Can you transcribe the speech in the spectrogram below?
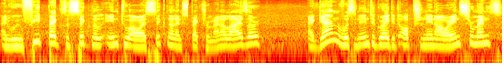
and we feedback the signal into our signal and spectrum analyzer. Again, with an integrated option in our instruments,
